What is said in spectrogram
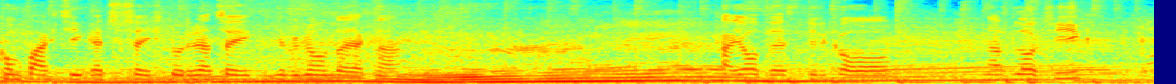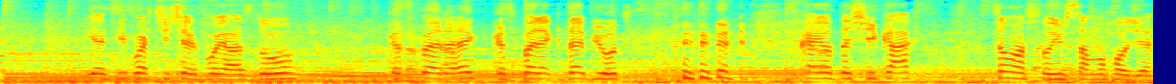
kompakcik E36, który raczej nie wygląda jak na Kajotes, tylko na zlocik. Jest i właściciel pojazdu, Kasperek, Kasperek debiut w Kajotesikach. Co masz w swoim samochodzie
